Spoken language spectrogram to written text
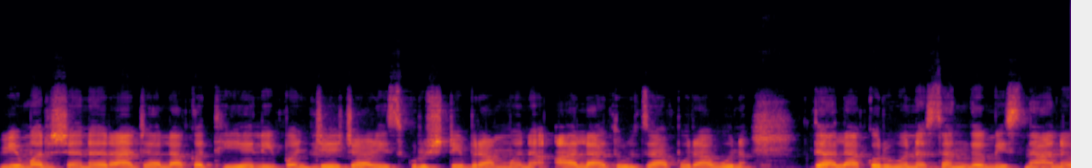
विमर्शन राजाला कथियली. पंचेचाळीस कृष्टी ब्राह्मण आला तुळजापुराहून. त्याला करून संगमी स्नान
